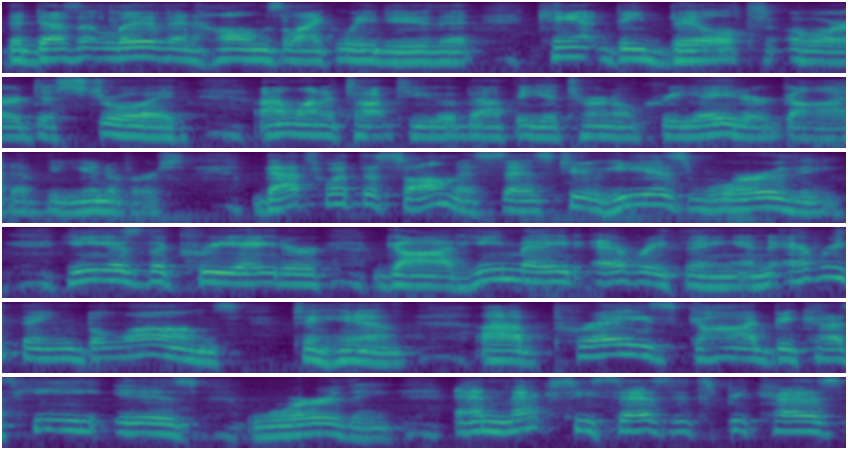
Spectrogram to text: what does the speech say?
that doesn't live in homes like we do, that can't be built or destroyed. I want to talk to you about the eternal creator God of the universe. That's what the psalmist says too. He is worthy. He is the creator God. He made everything, and everything belongs to him. Uh, praise God because he is worthy. And next he says it's because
